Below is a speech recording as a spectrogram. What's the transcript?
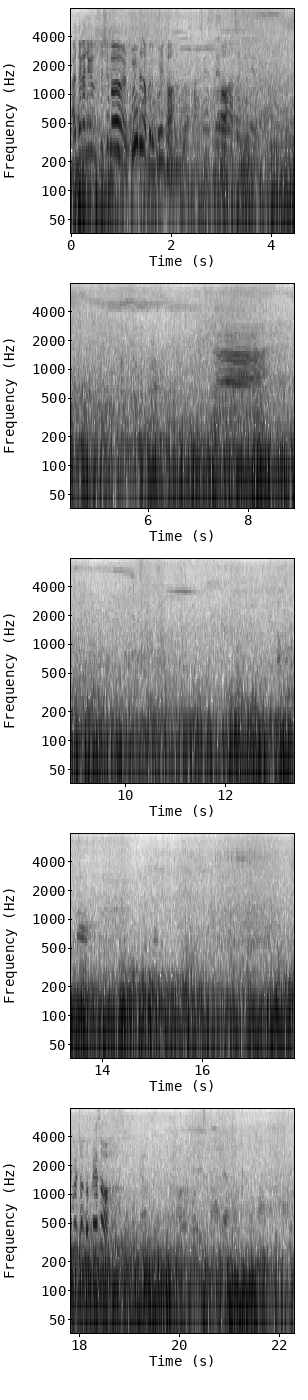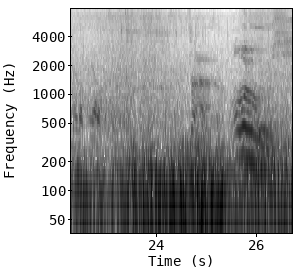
아 내가 지금 수심을 9m 줬거든 9m. 상층에서 내 어. 아. 힘을 좀 더 빼서 자, 어우, 씨.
